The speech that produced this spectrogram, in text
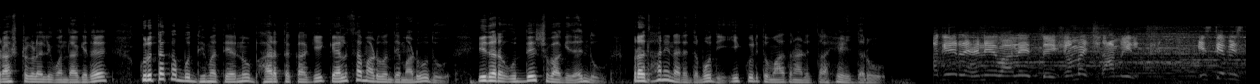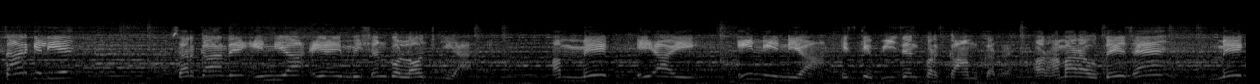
ರಾಷ್ಟ್ರಗಳಲ್ಲಿ ಒಂದಾಗಿದೆ ಕೃತಕ ಬುದ್ಧಿಮತ್ತೆಯನ್ನು ಭಾರತಕ್ಕಾಗಿ ಕೆಲಸ ಮಾಡುವಂತೆ ಮಾಡುವುದು ಇದರ ಉದ್ದೇಶವಾಗಿದೆ ಎಂದು ಪ್ರಧಾನಿ ನರೇಂದ್ರ ಮೋದಿ ಈ ಕುರಿತು ಮಾತನಾಡುತ್ತಾ ಹೇಳಿದ್ದರು आगे रहने वाले देशों में शामिल है इसके विस्तार के लिए सरकार ने इंडिया एआई मिशन को लॉन्च किया है हम मेक एआई इन इंडिया इसके विजन पर काम कर रहे हैं और हमारा उद्देश्य है मेक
